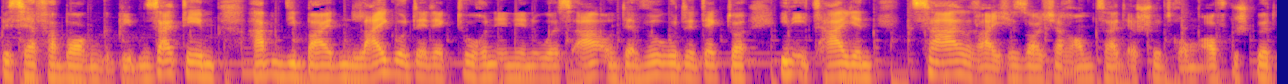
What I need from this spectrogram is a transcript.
bisher bisher verborgen geblieben. Seitdem haben die beiden LIGO-Detektoren in den USA und der Virgo-Detektor in Italien zahlreiche solcher Raumzeiterschütterungen aufgespürt.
